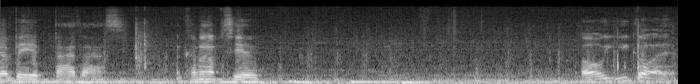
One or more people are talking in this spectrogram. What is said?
Go be a badass. I'm coming up to you. Oh, you got it.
